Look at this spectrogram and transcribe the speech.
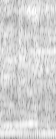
Yeah.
